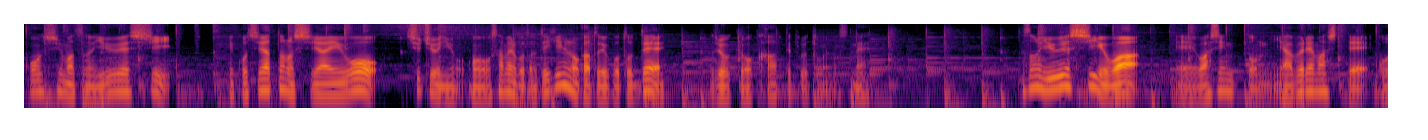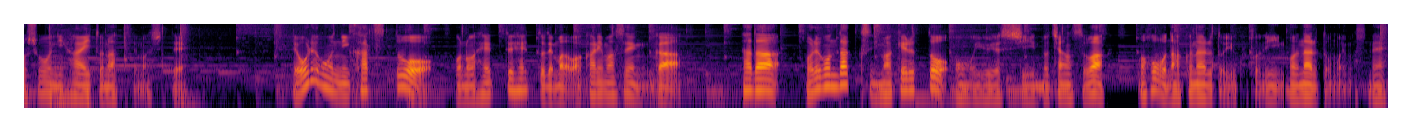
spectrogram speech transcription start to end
今週末の USC、こちらとの試合を手中に収めることができるのかということで、状況は変わってくると思いますね。その USC は、えー、ワシントンに敗れまして、5勝2敗となってまして、でオレゴンに勝つと、このヘッドヘッドでまだ分かりませんが、ただ、オレゴンダックスに負けると、USC のチャンスは、ま、ほぼなくなるということになると思いますね。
